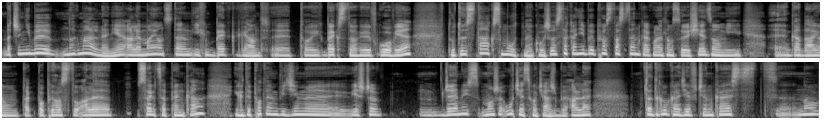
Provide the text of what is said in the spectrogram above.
znaczy niby normalne, nie? Ale mając ten ich background, y, to ich backstory w głowie, to to jest tak smutne, kurczę. To jest taka niby prosta scenka, jak one tam sobie siedzą i y, gadają tak po prostu, ale serce pęka i gdy potem widzimy jeszcze Janice może uciec chociażby, ale ta druga dziewczynka jest no,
